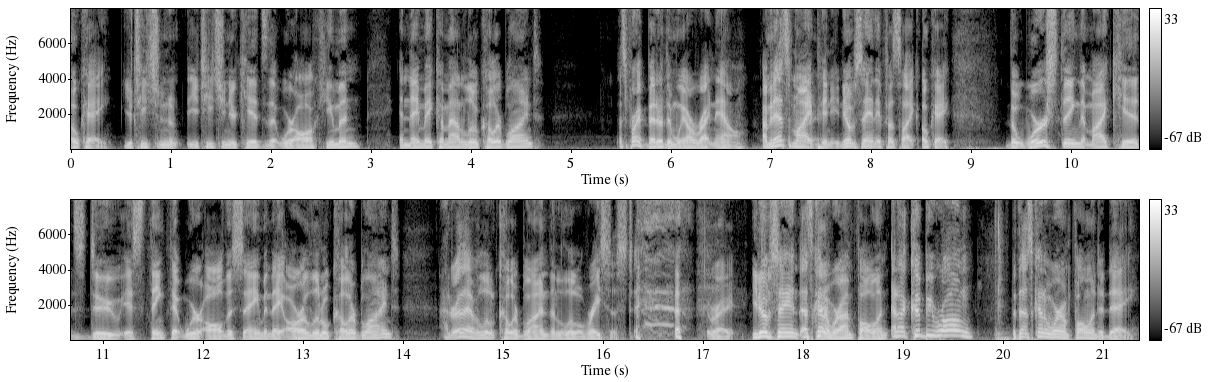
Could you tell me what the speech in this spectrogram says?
Okay, you're teaching you're teaching your kids that we're all human, and they may come out a little colorblind. That's probably better than we are right now. I mean, that's my opinion. You know what I'm saying? If it's like, okay, the worst thing that my kids do is think that we're all the same and they are a little colorblind. I'd rather have a little colorblind than a little racist. Right. you know what I'm saying? That's kind of Yeah. where I'm falling. And I could be wrong, but that's kind of where I'm falling today.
